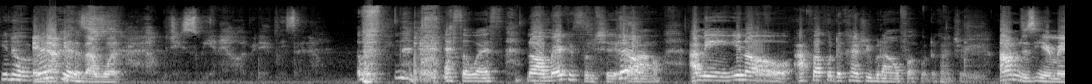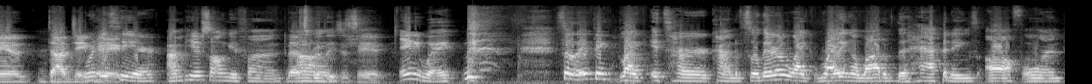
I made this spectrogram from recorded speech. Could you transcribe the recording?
You know, and not because I want she's sweet in hell every day. Please say no. SOS. No, America's some shit. Wow. I mean, you know, I fuck with the country, but I don't fuck with the country. I'm just here, man. Dot JPEG. We're just here. I'm here, song get fun. That's Um, really just it. anyway. so they think like it's her kind of. So they're like writing a lot of the happenings off on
